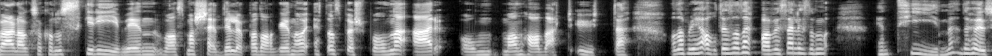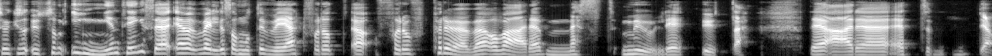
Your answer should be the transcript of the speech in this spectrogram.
hver dag så kan du skrive inn hva som har skjedd i løpet av dagen, og et av spørsmålene er om man har vært ute. Og da blir jeg alltid så deppa hvis jeg liksom En time? Det høres jo ikke ut som ingenting, så jeg, er veldig sånn motivert for, at, ja, for å prøve å være mest mulig ute. Det er uh, et ja,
